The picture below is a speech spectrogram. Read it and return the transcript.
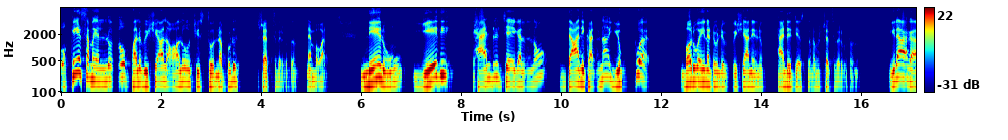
ఒకే సమయంలో పలు విషయాలు ఆలోచిస్తున్నప్పుడు స్ట్రెస్ పెరుగుతుంది. నెంబర్ వన్ నేను ఏది హ్యాండిల్ చేయగలనో దానికన్నా ఎక్కువ బరువైనటువంటి విషయాన్ని నేను హ్యాండిల్ చేస్తున్నప్పుడు స్ట్రెస్ పెరుగుతుంది. ఇలాగా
